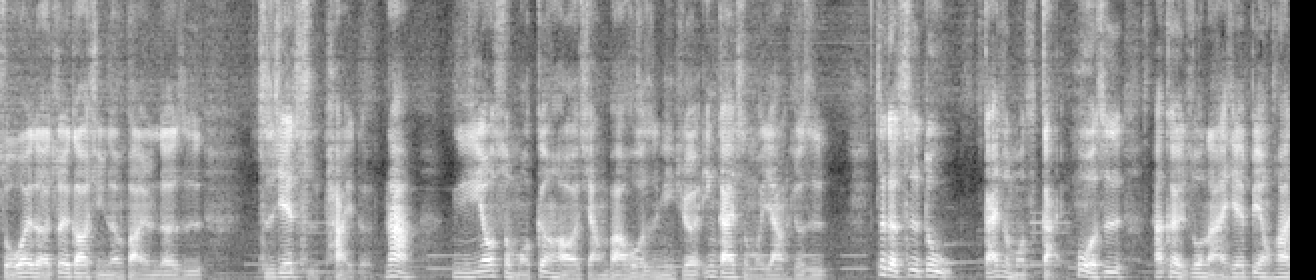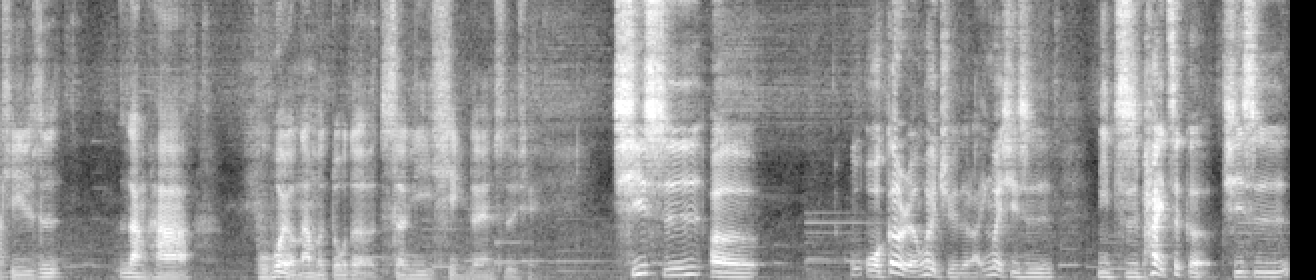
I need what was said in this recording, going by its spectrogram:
所谓的最高行政法院的是直接指派的，那你有什么更好的想法，或者是你觉得应该怎么样？就是这个制度该怎么改，或者是他可以做哪一些变化？其实是让他不会有那么多的争议性这件事情。其实，呃，我我个人会觉得啦，因为其实你指派这个，其实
